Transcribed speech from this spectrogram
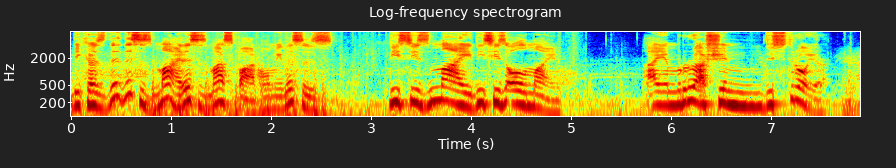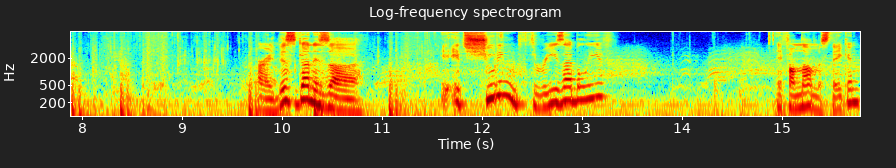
Because th this is my, this is my spot, homie. This is, this is my, this is all mine. I am Russian destroyer. Alright, this gun is, uh, it's shooting threes, I believe. If I'm not mistaken.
